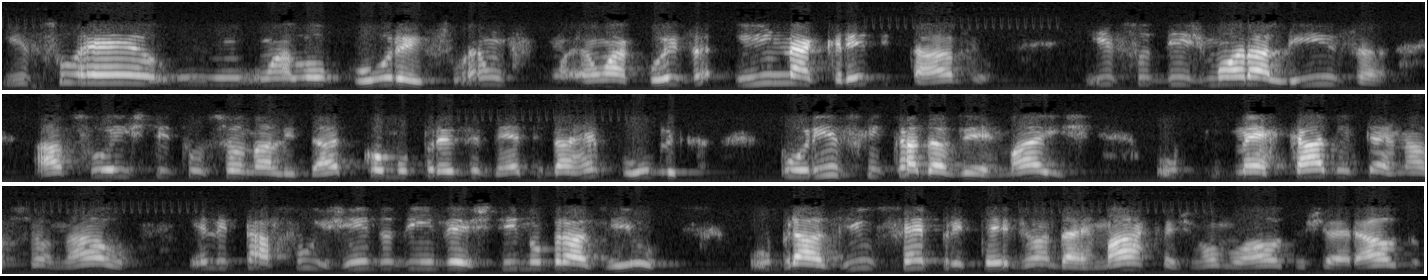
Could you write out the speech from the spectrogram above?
Isso é um, uma loucura, isso é, um, é uma coisa inacreditável. Isso desmoraliza a sua institucionalidade como presidente da República. Por isso que cada vez mais o mercado internacional ele está fugindo de investir no Brasil. O Brasil sempre teve uma das marcas, Romualdo, Geraldo,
